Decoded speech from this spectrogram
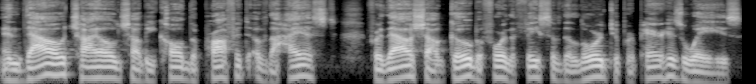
And thou, child, shall be called the prophet of the highest, for thou shalt go before the face of the Lord to prepare his ways,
